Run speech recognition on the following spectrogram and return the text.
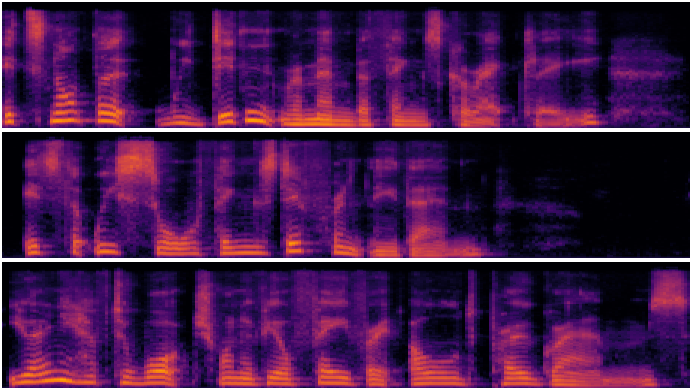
it's not that we didn't remember things correctly it's that we saw things differently then you only have to watch one of your favorite old programs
